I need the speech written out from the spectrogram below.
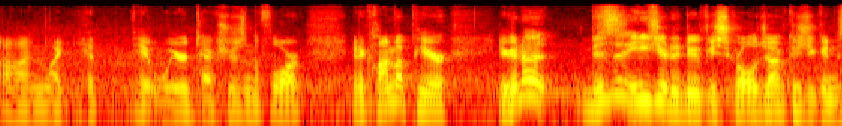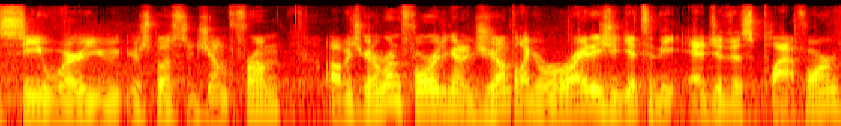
uh, and like hit, hit weird textures in the floor. You're gonna climb up here. You're gonna, this is easier to do if you scroll jump because you can see where you, you're supposed to jump from. Uh, but you're gonna run forward, you're gonna jump like right as you get to the edge of this platform.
